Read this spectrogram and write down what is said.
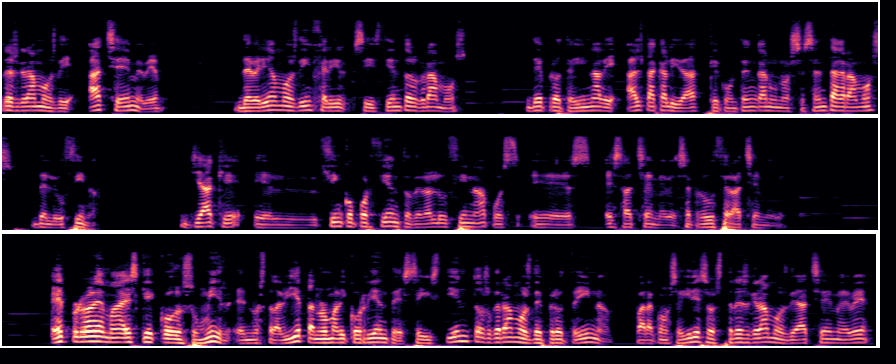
3 gramos de HMB deberíamos de ingerir 600 gramos de proteína de alta calidad que contengan unos 60 gramos de leucina, ya que el 5% de la leucina pues es, HMB, se produce el HMB. El problema es que consumir en nuestra dieta normal y corriente 600 gramos de proteína para conseguir esos 3 gramos de HMB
